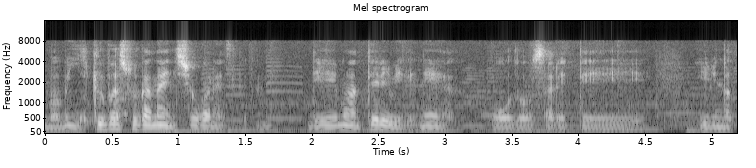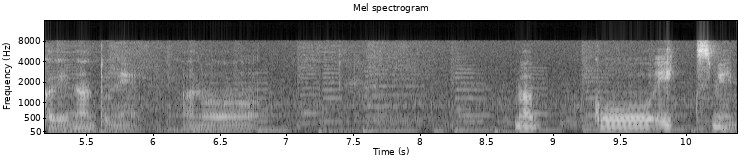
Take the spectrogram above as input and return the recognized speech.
まあ、行く場所がないんでしょうがないですけどね。でまあテレビでね報道されている中でなんとねあのまあこう X メン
